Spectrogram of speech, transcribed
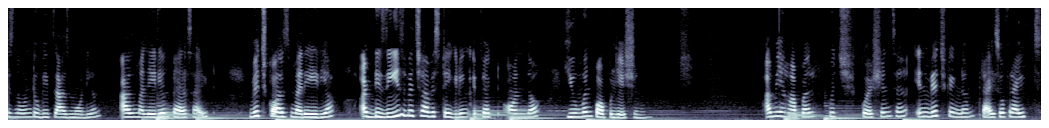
is known to be plasmodium as malarial parasite which cause malaria a disease which have staggering effect on the human population अब यहाँ पर कुछ क्वेश्चन हैं in which kingdom chrysophytes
